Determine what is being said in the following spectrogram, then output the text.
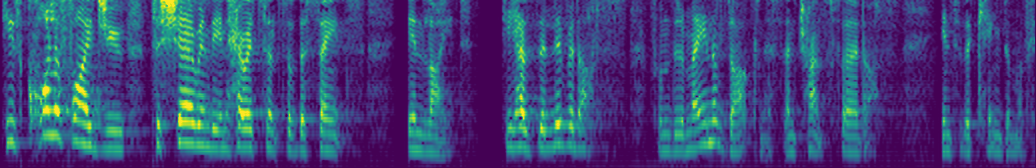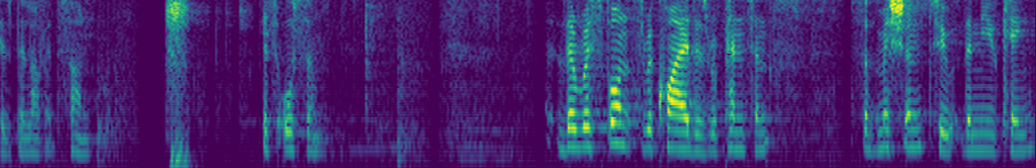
He's qualified you to share in the inheritance of the saints in light. He has delivered us from the domain of darkness and transferred us into the kingdom of his beloved Son. It's awesome. The response required is repentance, submission to the new king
